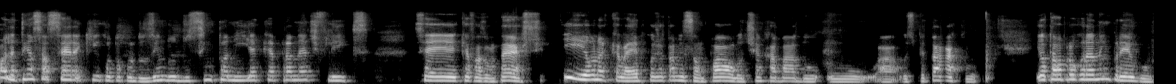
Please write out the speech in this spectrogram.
olha, tem essa série aqui que eu estou produzindo do Sintonia, que é para Netflix você quer fazer um teste? E eu, naquela época, eu já estava em São Paulo, tinha acabado o, a, o espetáculo, e eu estava procurando emprego.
